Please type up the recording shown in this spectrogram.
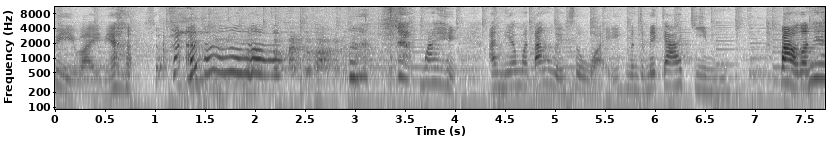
สี่ใบเนี้ยที่อยู่ถึงว่า ก็พันกว่าบาทนไม่ อันเนี้ยมาตั้งสวยๆ มันจะไม่กล้ากิน เปล่าตอนเนี้ย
